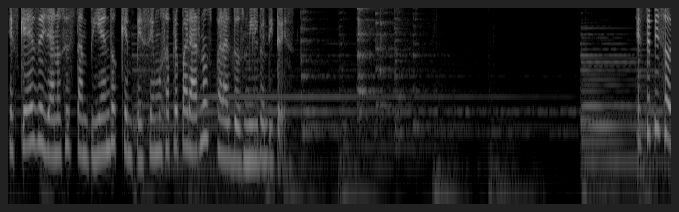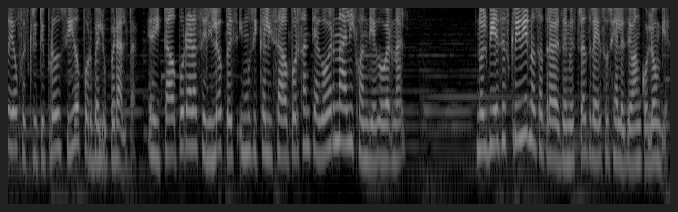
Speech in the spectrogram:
es que desde ya nos están pidiendo que empecemos a prepararnos para el 2023. Episodio fue escrito y producido por Belu Peralta, editado por Araceli López y musicalizado por Santiago Bernal y Juan Diego Bernal. No olvides escribirnos a través de nuestras redes sociales de Bancolombia.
